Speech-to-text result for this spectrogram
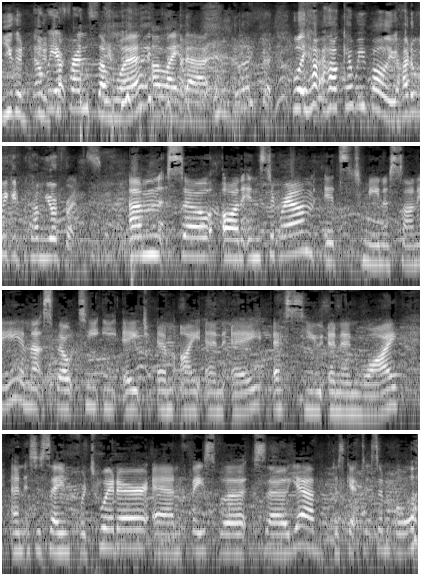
you could there'll be a friend somewhere. I like that. I like that. Well how, how can we follow you? How do we get become your friends um, so on Instagram, it's Tehmina Sunny, and that's spelled T E H M I N A S U N N Y. And it's the same for Twitter and Facebook. So yeah, just kept it simple.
